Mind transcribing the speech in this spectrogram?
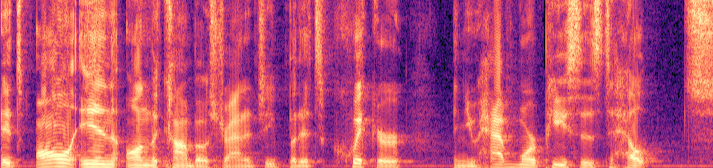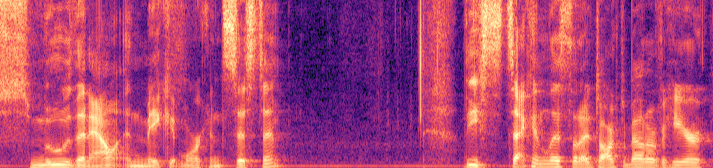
it's all in on the combo strategy, but it's quicker and you have more pieces to help smooth it out and make it more consistent. The second list that I talked about over here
